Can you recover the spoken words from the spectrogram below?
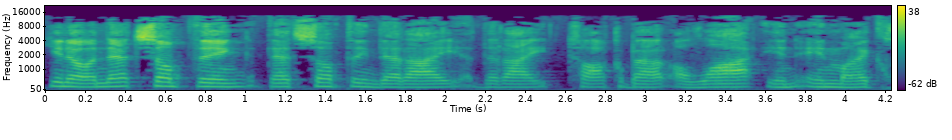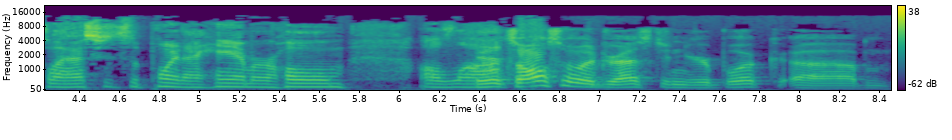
you know, and that's something that's something that I that I talk about a lot in in my class. It's the point I hammer home a lot. And it's also addressed in your book. Um,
